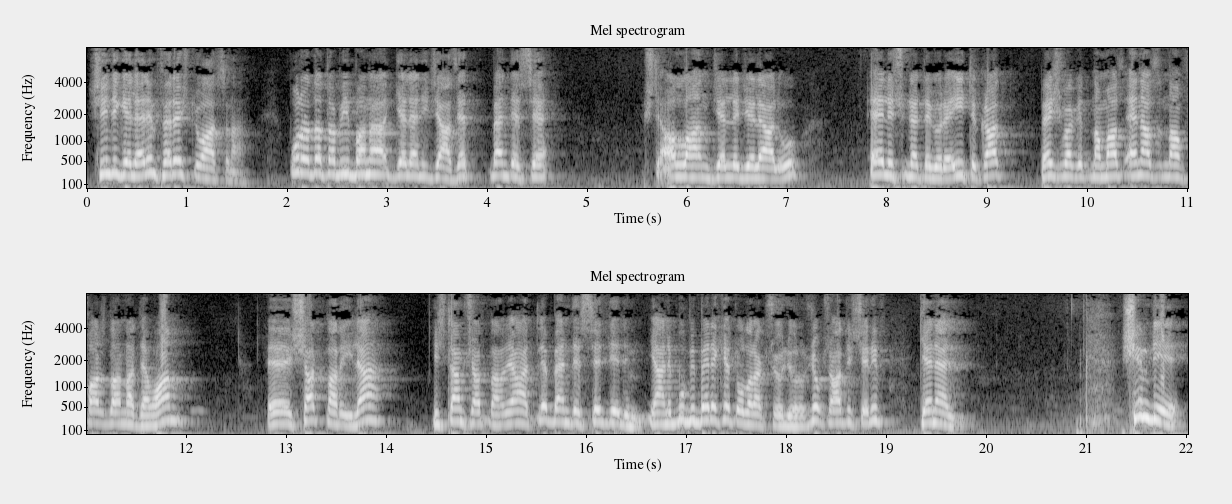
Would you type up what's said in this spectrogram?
Şimdi gelelim Fereş duasına. Burada tabii bana gelen icazet ben de size işte Allah'ın Celle Celaluhu ehli sünnete göre itikat beş vakit namaz en azından farzlarına devam e, şartlarıyla İslam şartlarına riayetle ben de size dedim. Yani bu bir bereket olarak söylüyoruz. Yoksa hadis-i şerif genel. Şimdi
